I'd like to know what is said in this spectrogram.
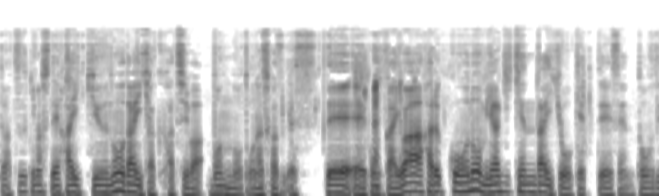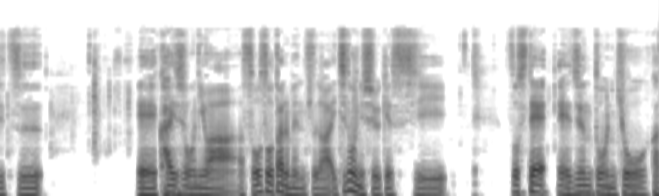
では続きまして、配給の第108話、煩悩と同じ数です。で、えー 今回は、春高の宮城県代表決定戦当日、えー会場には、そうそうたるメンツが一堂に集結し、そして、えー順当に今日が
